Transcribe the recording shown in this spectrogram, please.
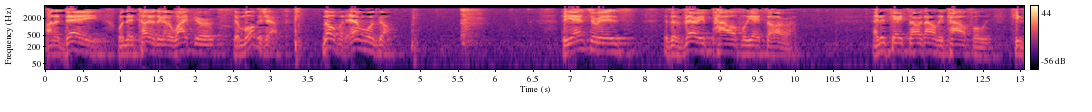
on a day when they tell you they're going to wipe your, your mortgage out. Nobody, everyone would go. The answer is, is a very powerful Yetzer Hara. And this Yetzer Hara is not only powerful, he's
